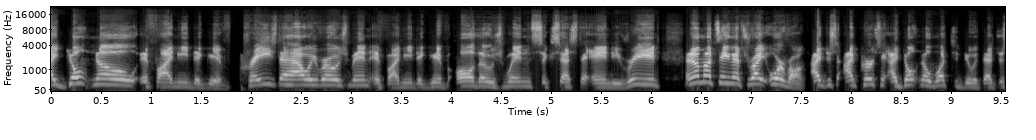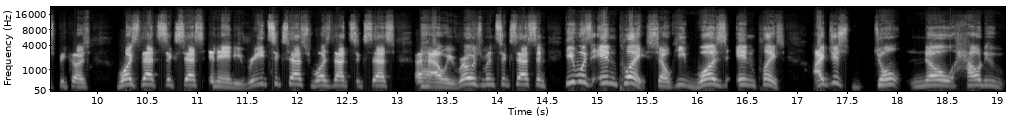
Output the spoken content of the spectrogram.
I don't know if I need to give praise to Howie Roseman, if I need to give all those wins success to Andy Reid. And I'm not saying that's right or wrong. I just, I personally, I don't know what to do with that just because was that success an Andy Reid success? Was that success a Howie Roseman success? And he was in place. So he was in place. I just don't know how to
